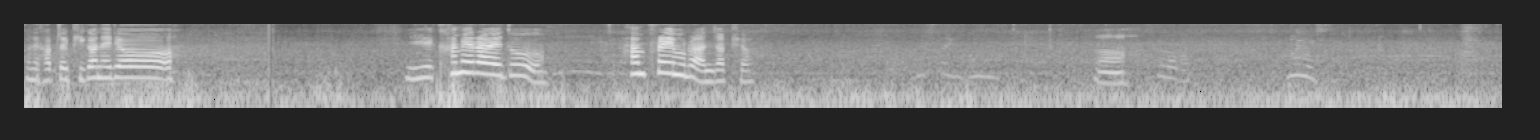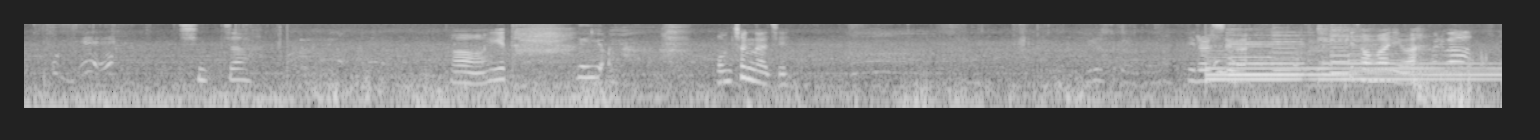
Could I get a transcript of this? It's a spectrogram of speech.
근데 갑자기 비가 내려. 이게 카메라에도 한 프레임으로 안 잡혀. 어. 진짜. 어, 이게 다 네, 엄청나지. 이럴 수가 있구나. 이럴 수가. 비 더 많이 와. 빨리 와. 어머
